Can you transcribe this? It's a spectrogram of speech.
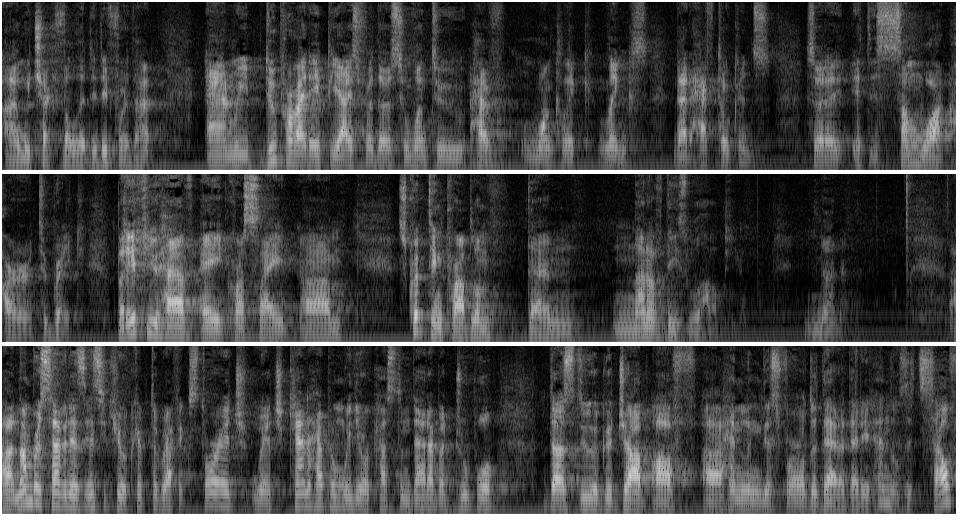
And we check validity for that. And we do provide APIs for those who want to have one-click links that have tokens so that it is somewhat harder to break. But if you have a cross-site um, scripting problem, then none of these will help you. None. Uh, number seven is insecure cryptographic storage, which can happen with your custom data, but Drupal does do a good job of uh, handling this for all the data that it handles itself.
